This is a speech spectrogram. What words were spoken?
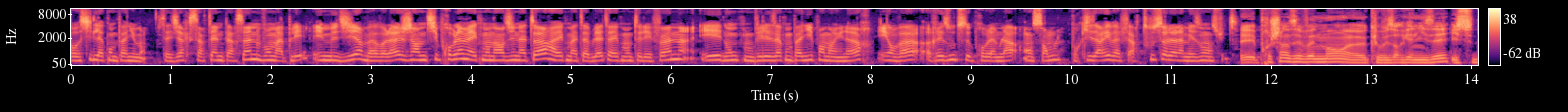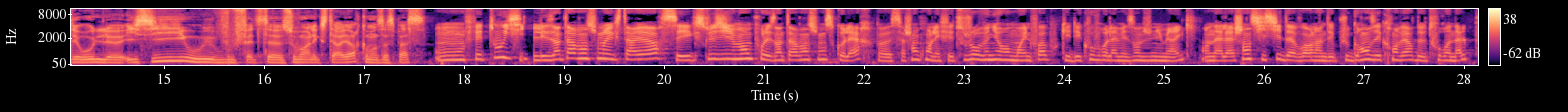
aussi de l'accompagnement. C'est-à-dire que certaines personnes vont m'appeler et me dire bah voilà, j'ai un petit problème avec mon ordinateur, avec ma tablette, avec mon téléphone et donc on va les accompagner pendant une heure et on va résoudre ce problème-là ensemble pour qu'ils arrivent à le faire tout seul à la maison ensuite. Les prochains événements euh, que vous organisez, ils se déroulent euh, ici ou vous le faites euh, souvent à l'extérieur? Comment ça se passe? On fait tout ici. Les interventions à l'extérieur, c'est exclusivement pour les interventions scolaires, sachant qu'on les fait toujours venir au moins une fois pour qu'ils découvrent la maison du numérique. On a la chance ici d'avoir l'un des plus grands écrans verts de Tour-en-Alpes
